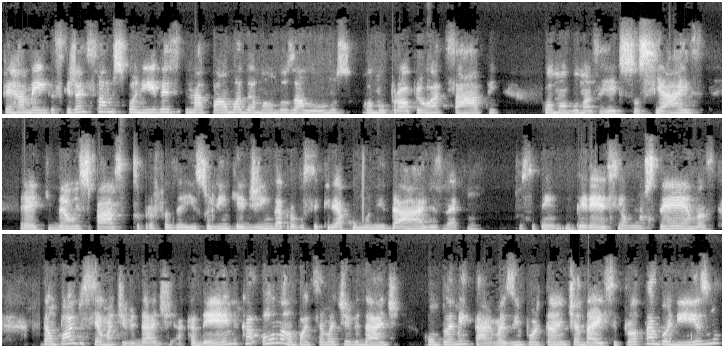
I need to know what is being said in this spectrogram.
ferramentas que já estão disponíveis na palma da mão dos alunos, como o próprio WhatsApp, como algumas redes sociais, é, que dão espaço para fazer isso. O LinkedIn dá para você criar comunidades, né, com você tem interesse em alguns temas. Então, pode ser uma atividade acadêmica ou não, pode ser uma atividade complementar, mas o importante é dar esse protagonismo,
